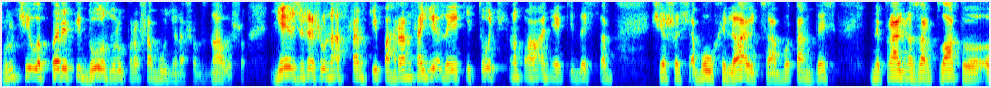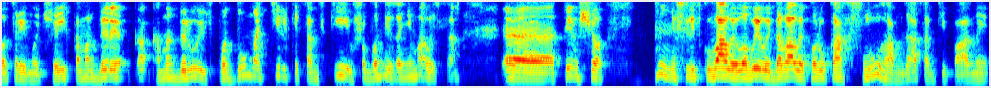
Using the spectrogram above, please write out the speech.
вручило перепідозру про Шабуніна, щоб знали, що є ж у нас там типа грантаєди, які точно погані, які десь там ще щось або ухиляються, або там десь неправильно зарплату отримують, що їх командири командирують подумати тільки там в Київ, щоб вони займалися там е, тим, що слідкували, ловили, давали по руках слугам, да, там, типа, а не,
